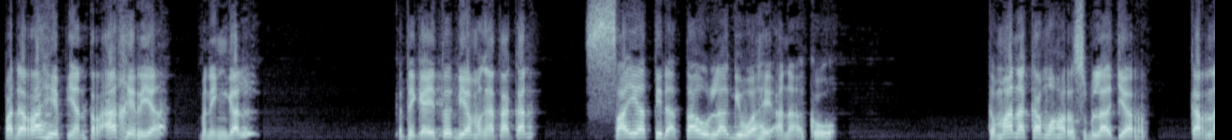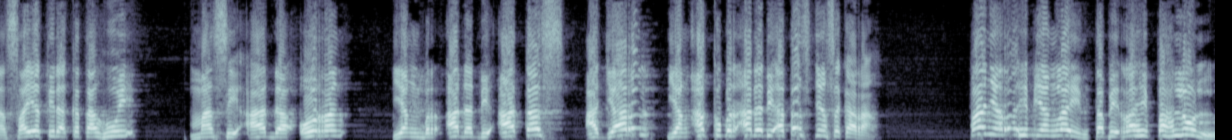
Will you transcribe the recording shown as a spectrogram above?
pada rahib yang terakhir ya, meninggal. Ketika itu dia mengatakan, saya tidak tahu lagi wahai anakku ke mana kamu harus belajar. Karena saya tidak ketahui masih ada orang yang berada di atas ajaran yang aku berada di atasnya sekarang. Banyak rahib yang lain, tapi rahib Bahlul.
